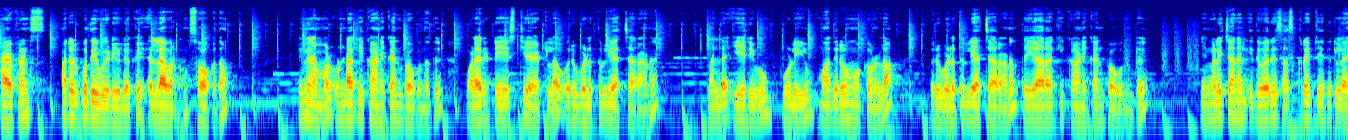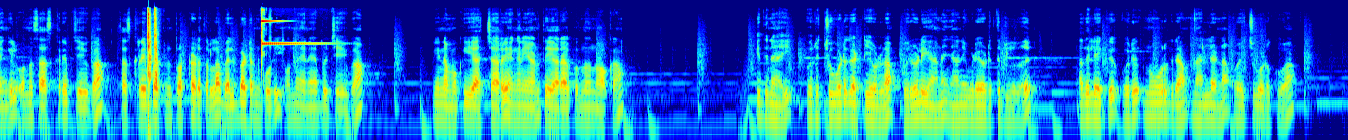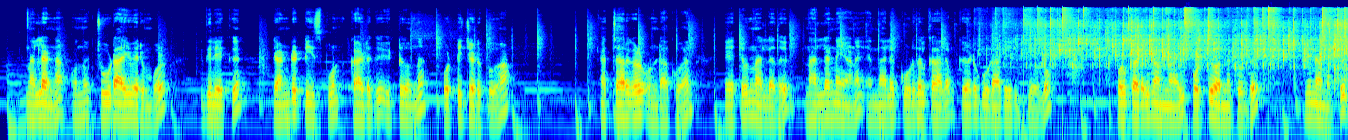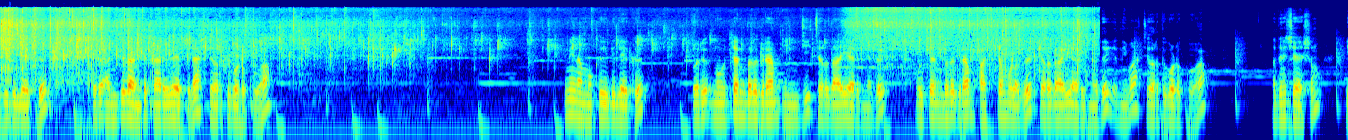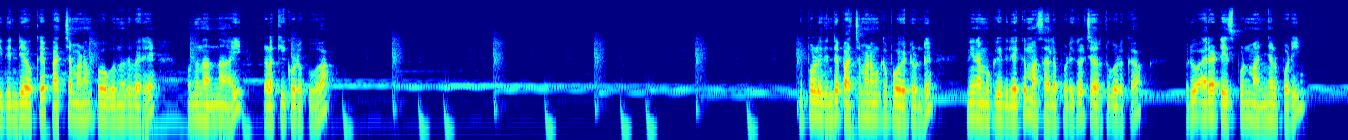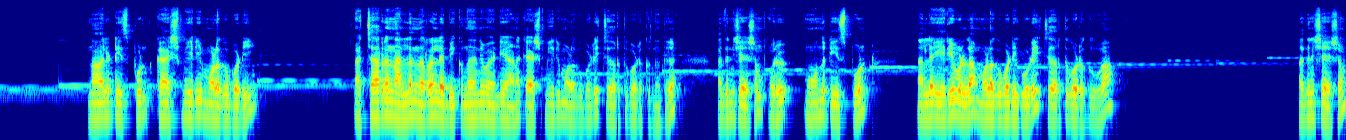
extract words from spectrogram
Hi friends മറ്റൊരു പുതിയ വീഡിയോയിലേക്ക് എല്ലാവർക്കും സ്വാഗതം. ഇന്ന് നമ്മൾ ഉണ്ടാക്കി കാണിക്കാൻ പോകുന്നത് വളരെ ടേസ്റ്റി ആയിട്ടുള്ള ഒരു വെളുത്തുള്ളി അച്ചാറാണ്. നല്ല എരിവും പുളിയും മധുരവും ഒക്കെ ഉള്ള ഒരു വെളുത്തുള്ളി അച്ചാറാണ് തയ്യാറാക്കി കാണിക്കാൻ പോകുന്നത്. നിങ്ങൾ ഈ ചാനൽ ഇതുവരെ സബ്സ്ക്രൈബ് ചെയ്തിട്ടില്ല എങ്കിൽ ഒന്ന് സബ്സ്ക്രൈബ് ചെയ്യുക. സബ്സ്ക്രൈബ് ബട്ടൺ തൊട്ടടുത്തുള്ള ബെൽ ബട്ടൺ കൂടി ഒന്ന് എനേബിൾ ചെയ്യുക. ഇനി നമുക്ക് ഈ അച്ചാർ എങ്ങനെയാണ് തയ്യാറാക്കുന്നത് നോക്കാം. ഇതിനായി ഒരു ചുവട് കട്ടിയുള്ള ഉരുളിയാണ് ഞാൻ ഇവിടെ എടുത്തിട്ടുള്ളത്. അതിലേക്ക് ഒരു നൂറ് ഗ്രാം നല്ലെണ്ണ ഒഴിച്ചു കൊടുക്കുക. നല്ലെണ്ണ ഒന്ന് ചൂടായി വരുമ്പോൾ ഇതിലേക്ക് രണ്ട് ടീസ്പൂൺ കടുക് ഇട്ട് ഒന്ന് പൊട്ടിച്ചെടുക്കുക. അച്ചാറുകൾ ഉണ്ടാക്കുവാൻ ഏറ്റവും നല്ലത് നല്ലെണ്ണയാണ്. എന്നാലേ കൂടുതൽ കാലം കേടുകൂടാതെ ഇരിക്കുകയുള്ളൂ ഇപ്പോൾ കടുക് നന്നായി പൊട്ടി വന്നിട്ടുണ്ട്. ഇനി നമുക്ക് ഇതിലേക്ക് ഒരു അഞ്ച് തണ്ട് കറിവേപ്പില ചേർത്ത് കൊടുക്കുക. ഇനി നമുക്ക് ഇതിലേക്ക് ഒരു നൂറ്റൻപത് ഗ്രാം ഇഞ്ചി ചെറുതായി അരിഞ്ഞത് നൂറ്റൻപത് ഗ്രാം പച്ചമുളക് ചെറുതായി അരിഞ്ഞത് എന്നിവ ചേർത്ത് കൊടുക്കുക. അതിനുശേഷം ഇതിന്റെയൊക്കെ പച്ചമണം പോകുന്നത് വരെ ഒന്ന് നന്നായി ഇളക്കി കൊടുക്കുക. ഇപ്പോൾ ഇതിന്റെ പച്ചമണമൊക്കെ പോയിട്ടുണ്ട്. ഇനി നമുക്ക് ഇതിലേക്ക് മസാലപ്പൊടികൾ ചേർത്ത് കൊടുക്കാം. ഒരു അര ടീസ്പൂൺ മഞ്ഞൾപ്പൊടി നാല് ടീസ്പൂൺ കാശ്മീരി മുളക് പൊടി. അച്ചാറിന് നല്ല നിറം ലഭിക്കുന്നതിന് വേണ്ടിയാണ് കാശ്മീരി മുളക് പൊടി ചേർത്ത് കൊടുക്കുന്നത്. അതിനുശേഷം ഒരു മൂന്ന് ടീസ്പൂൺ നല്ല എരിവുള്ള മുളക് പൊടി കൂടി ചേർത്ത് കൊടുക്കുക. അതിനുശേഷം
